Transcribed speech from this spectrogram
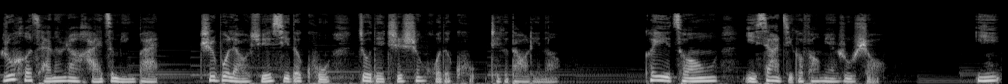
如何才能让孩子明白，吃不了学习的苦，就得吃生活的苦这个道理呢？可以从以下几个方面入手：一，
